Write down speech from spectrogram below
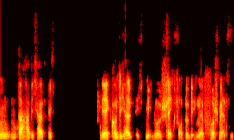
und da habe ich halt echt, ja, konnte ich halt echt mich nur schlecht fortbewegen ne, vor Schmerzen.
